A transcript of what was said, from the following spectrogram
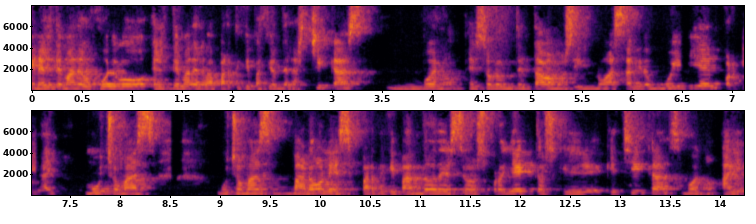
En el tema del juego, el tema de la participación de las chicas, bueno, eso lo intentábamos y no ha salido muy bien porque hay mucho más, mucho más varones participando de esos proyectos que, que chicas. Bueno, hay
